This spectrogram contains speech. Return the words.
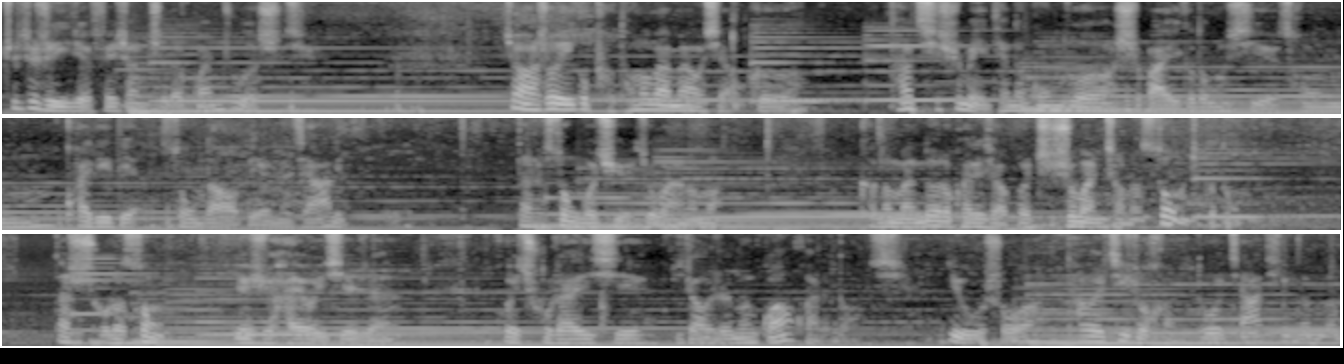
这就是一件非常值得关注的事情。就像说一个普通的外卖小哥，他其实每天的工作是把一个东西从快递点送到别人的家里，但是送过去就完了吗？可能蛮多的快递小哥只是完成了送这个动作，但是除了送，也许还有一些人会出来一些比较人文关怀的东西，例如说他会记住很多家庭的门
